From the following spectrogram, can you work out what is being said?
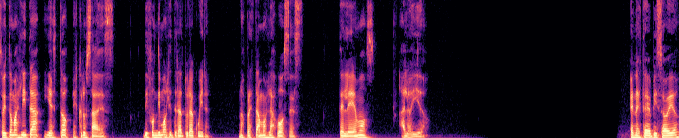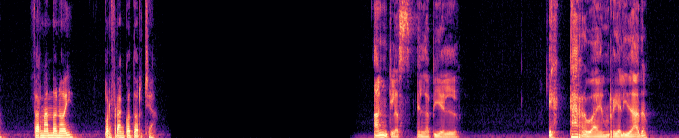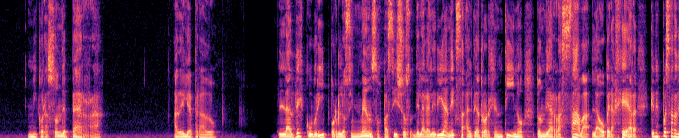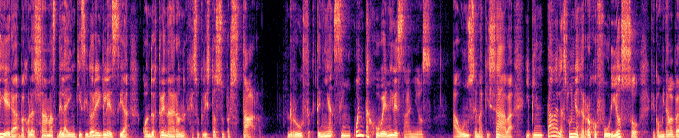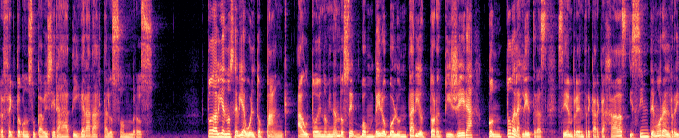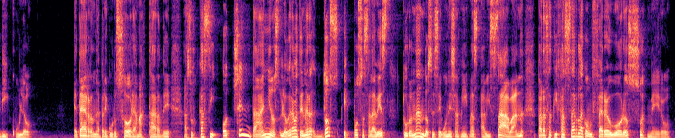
Soy Tomás Lita y esto es Cruzades. Difundimos literatura queer. Nos prestamos las voces. Te leemos al oído. En este episodio, Fernando Noy por Franco Torcia. Anclas en la piel. Escarba en realidad mi corazón de perra Adelia Prado. La descubrí por los inmensos pasillos de la galería anexa al Teatro Argentino, donde arrasaba la ópera Her, que después ardiera bajo las llamas de la inquisidora iglesia cuando estrenaron Jesucristo Superstar. Ruth tenía 50 juveniles años. Aún se maquillaba y pintaba las uñas de rojo furioso que combinaba perfecto con su cabellera atigrada hasta los hombros. Todavía no se había vuelto punk, autodenominándose bombero voluntario tortillera con todas las letras, siempre entre carcajadas y sin temor al ridículo. Eterna precursora, más tarde, a sus casi 80 años, lograba tener dos esposas a la vez, turnándose según ellas mismas avisaban, para satisfacerla con fervoroso esmero.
